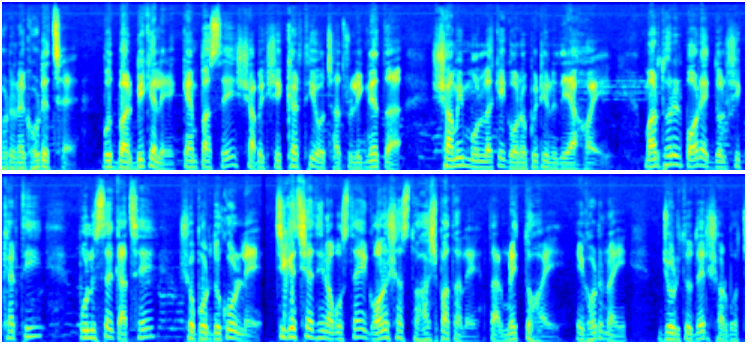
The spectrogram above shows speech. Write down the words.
ঘটনা ঘটেছে। বুধবার বিকেলে ক্যাম্পাসে সাবেক শিক্ষার্থী ও ছাত্রলীগ নেতা শামীম মোল্লাকে গণপিটুনি দেওয়া হয়। মারধরের পর একদল শিক্ষার্থী পুলিশের কাছে সোপর্দ করলে। চিকিৎসাধীন অবস্থায় গণস্বাস্থ্য হাসপাতালে তার মৃত্যু হয়। এ ঘটনায় জড়িতদের সর্বোচ্চ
